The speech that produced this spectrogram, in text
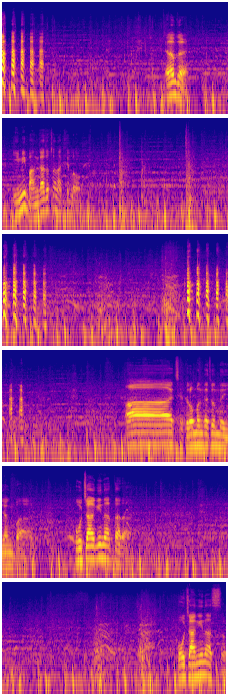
여러분들 이미 망가졌잖아 킬러 아 제대로 망가졌네 이 양반. 보장이 났다라. 보장이 났어.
